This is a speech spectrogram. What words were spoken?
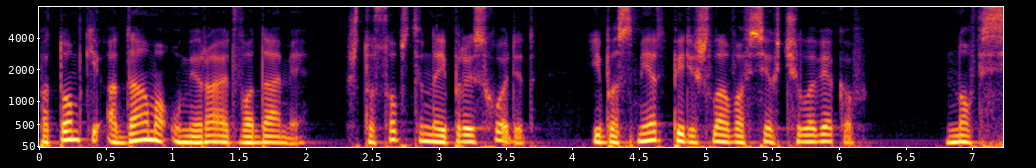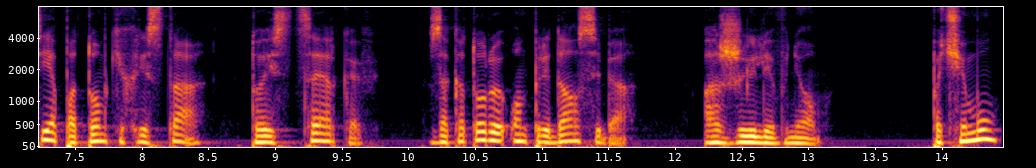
Потомки Адама умирают водами, что собственно и происходит, ибо смерть перешла во всех человеков. Но все потомки Христа, то есть церковь, за которую Он предал себя, ожили в Нем. Почему?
